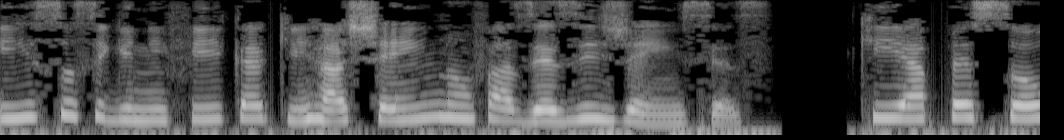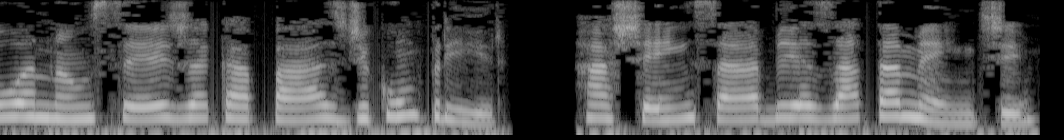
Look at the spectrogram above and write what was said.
Isso significa que Hashem não faz exigências que a pessoa não seja capaz de cumprir. Hashem sabe exatamente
